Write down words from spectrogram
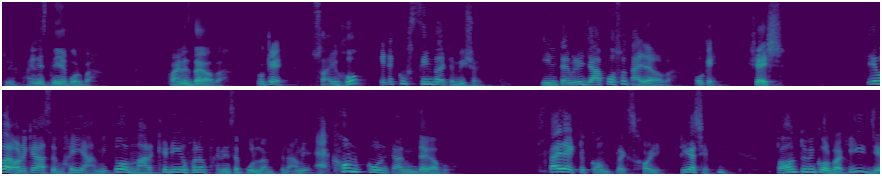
তুমি ফাইন্যান্স নিয়ে পড়বা। ফাইন্যান্স দেখাবা। ওকে সো আই হোপ এটা খুব সিম্পল একটা বিষয়। ইন্টারমিডিয়েট যা পড়ছো তাই দেখাবা। ওকে শেষ। এবার অনেকে আছে, ভাই, আমি তো মার্কেটিংয়ে ফলে ফাইন্যান্সে পড়লাম, তাহলে আমি এখন কোনটা আমি দেখাবো? তাই একটু কমপ্লেক্স হয়, ঠিক আছে? তখন তুমি করবা কি যে,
